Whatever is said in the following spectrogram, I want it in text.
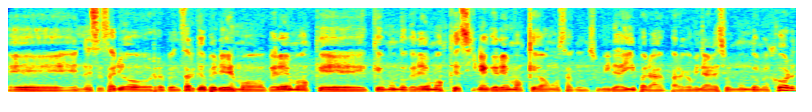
eh, es necesario repensar qué periodismo queremos, qué, qué, mundo queremos, qué cine queremos, qué vamos a consumir ahí para, para caminar hacia un mundo mejor.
